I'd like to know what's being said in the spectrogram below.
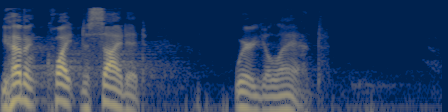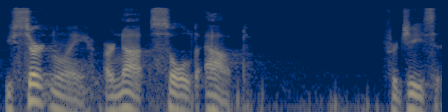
You haven't quite decided where you'll land. You certainly are not sold out for Jesus.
